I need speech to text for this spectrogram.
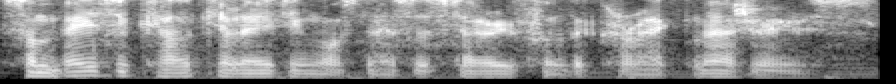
Some basic calculating was necessary for the correct measures.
